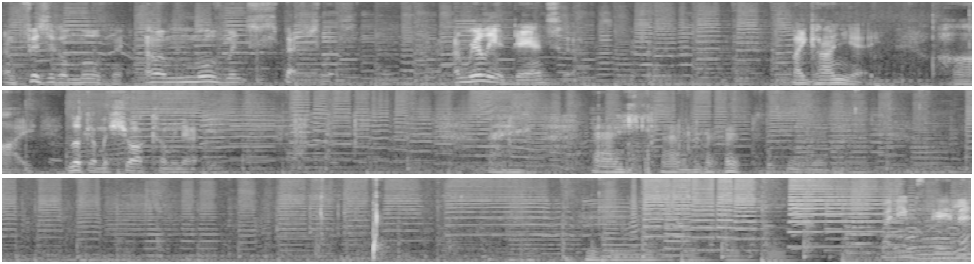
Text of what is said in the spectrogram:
I'm physical movement. I'm a movement specialist. I'm really a dancer. By Gagne. Hi. Look, I'm a shark coming at My name is Gayle.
